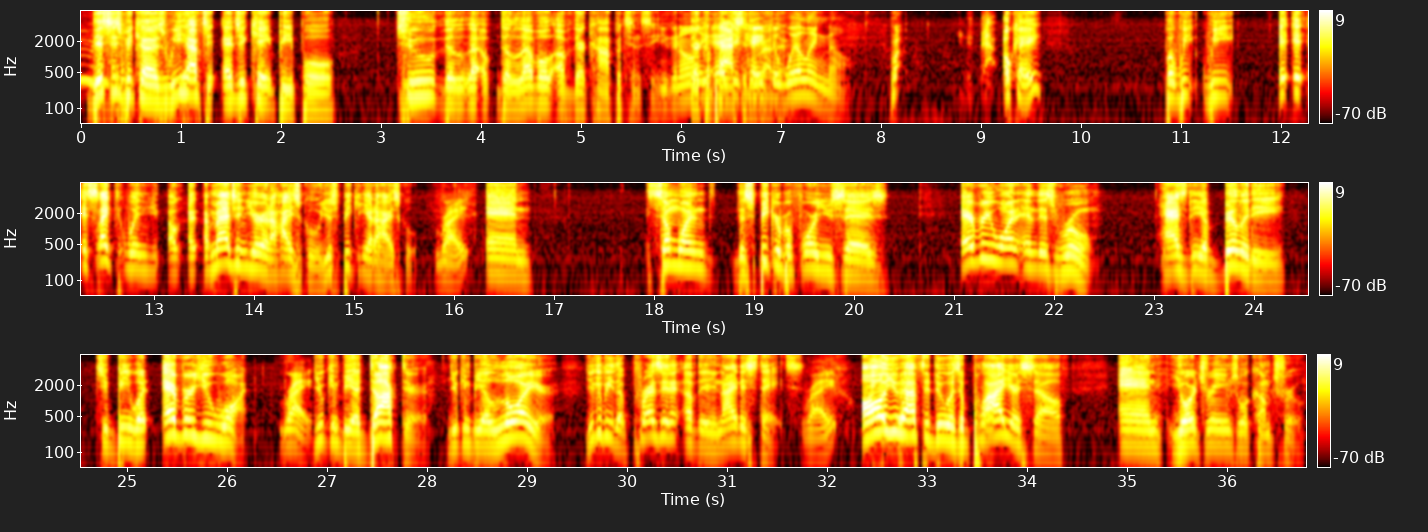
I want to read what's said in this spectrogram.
this is because we have to educate people to the le- the level of their competency. You can their only capacity, educate the willing, though. Okay, but we we it, it- it's like when you uh, imagine you're at a high school. You're speaking at a high school, Right. and someone the speaker before you says everyone in this room has the ability to be whatever you want. Right. You can be a doctor. You can be a lawyer. You can be the president of the United States. right. All you have to do is apply yourself, and your dreams will come true.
